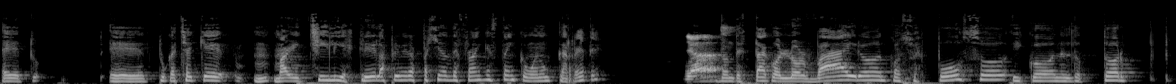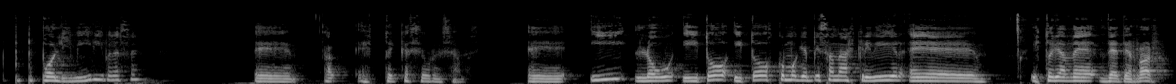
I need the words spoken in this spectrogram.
eh, tú, eh, tú cachai que Mary Chili escribe las primeras páginas de Frankenstein como en un carrete. ¿Ya? Donde está con Lord Byron, con su esposo y con el doctor Polimiri, parece. Eh, ah, estoy casi seguro que se llama así. Eh, y, lo, y, todo, y todos como que empiezan a escribir eh, historias de, de terror.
